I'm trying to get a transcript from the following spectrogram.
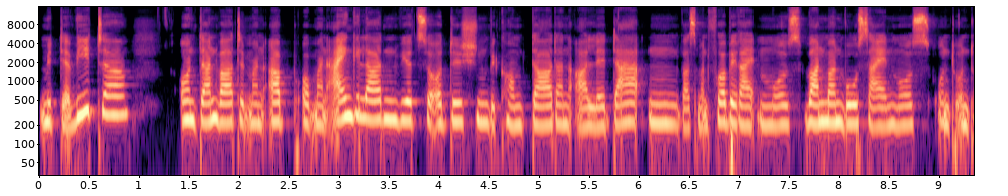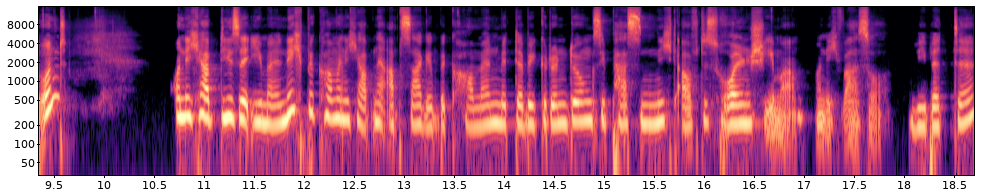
mit der Vita und dann wartet man ab, ob man eingeladen wird zur Audition, bekommt da dann alle Daten, was man vorbereiten muss, wann man wo sein muss und, und, und. Und ich habe diese E-Mail nicht bekommen. Ich habe eine Absage bekommen mit der Begründung, sie passen nicht auf das Rollenschema. Und ich war so, wie bitte?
